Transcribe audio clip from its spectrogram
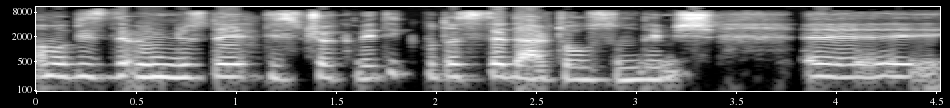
ama biz de önünüzde diz çökmedik. Bu da size dert olsun demiş. E,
